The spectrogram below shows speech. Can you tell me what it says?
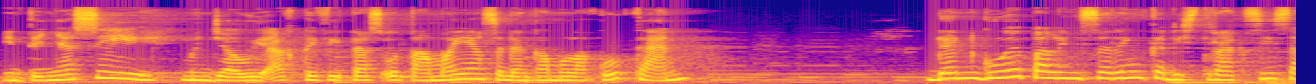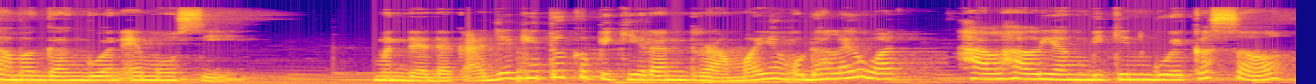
Intinya sih, menjauhi aktivitas utama yang sedang kamu lakukan. Dan gue paling sering ke distraksi sama gangguan emosi. Mendadak aja gitu kepikiran drama yang udah lewat. Hal-hal yang bikin gue kesel.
